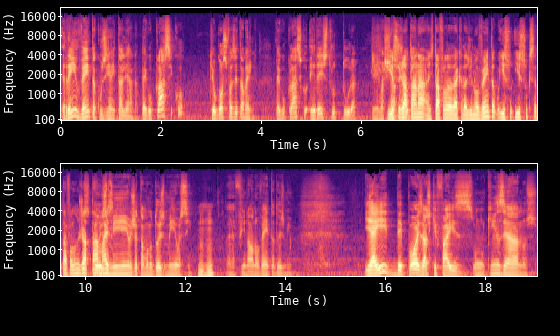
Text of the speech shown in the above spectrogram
reinventa a cozinha italiana. Pega o clássico, que eu gosto de fazer também. Pega o clássico e reestrutura. Isso já está na. A gente está falando da década de 90, isso, isso que você está falando já está mais. 2000, já estamos no 2000, assim. Uhum. É, final 90, 2000. E aí, depois, acho que faz uns 15 anos,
